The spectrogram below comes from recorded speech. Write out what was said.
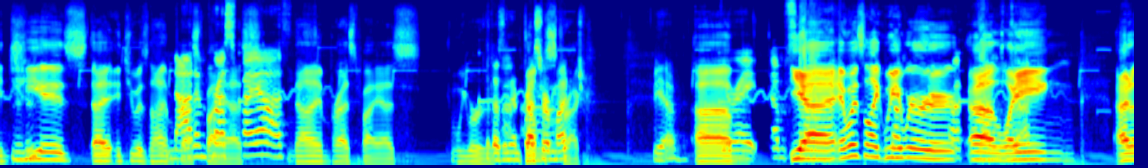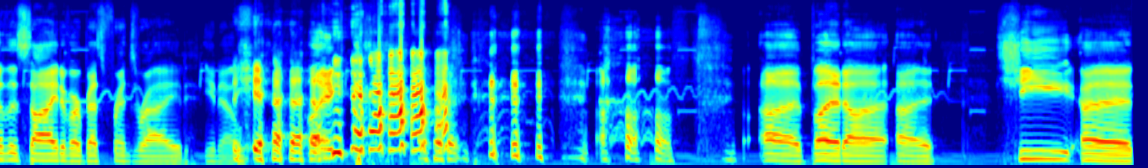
and she is, uh, and she was not impressed, Not impressed by us. Not impressed by us. We were That doesn't impress her much? yeah. Um, You're right. dumbstruck. Yeah, it was like we Dumbstruck, were uh, laying out of the side of our best friend's ride, you know. Yeah. like um, uh, but uh, uh, she uh,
